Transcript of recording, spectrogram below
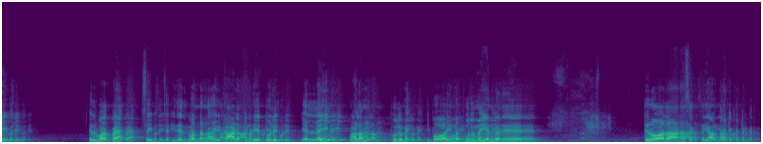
செய்வது. எதிர்பார்ப்ப செய்வது. சரி இது எதுக்கு வந்தோம்னா இது காலத்தினுடைய தொழில். எல்லை பழம் புதுமை. இப்போ இந்த புதுமை என்பது திரோதான சக்தியால் மறைக்கப்பட்டிருக்கிறது.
